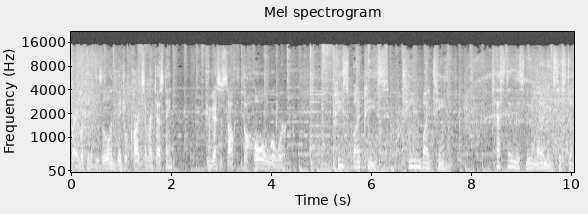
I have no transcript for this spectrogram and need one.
by looking at these little individual parts of our testing, convince ourselves the whole will work. Piece by piece, team by team, testing this new landing system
